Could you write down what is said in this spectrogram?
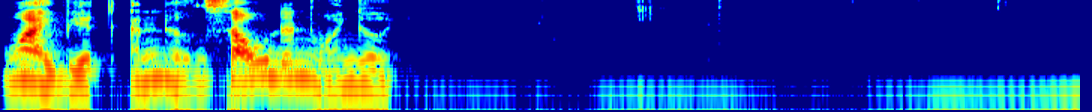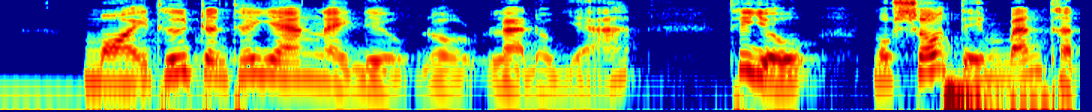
ngoài việc ảnh hưởng xấu đến mọi người. Mọi thứ trên thế gian này đều đồ là đồ giả. Thí dụ, một số tiệm bán thịt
